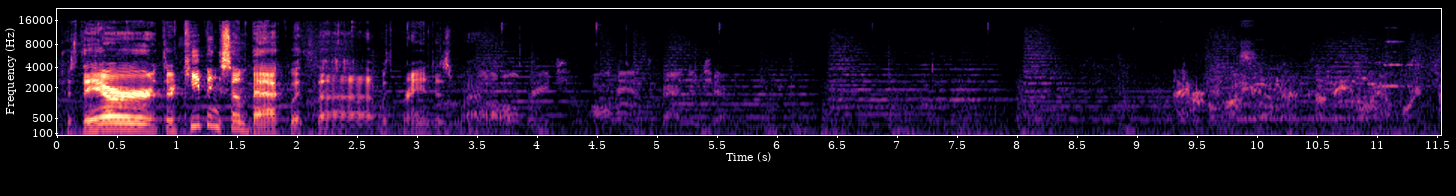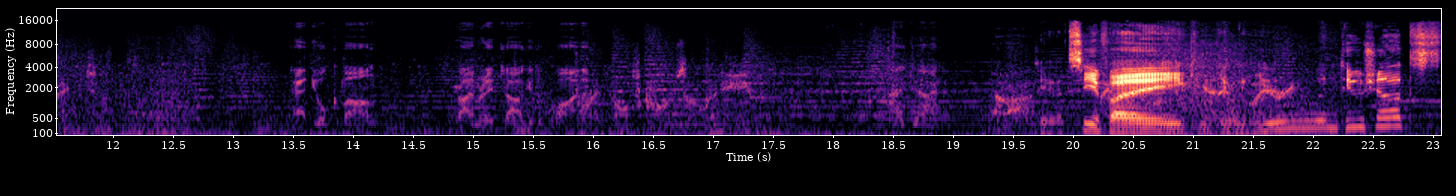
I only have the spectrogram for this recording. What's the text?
Because they are they're keeping some back with uh, with Brand as well. breach. All hands abandon ship. Hypervelocity gun available. At your command. Primary target acquired. I got. Okay, let's see if I can kill you in two shots.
